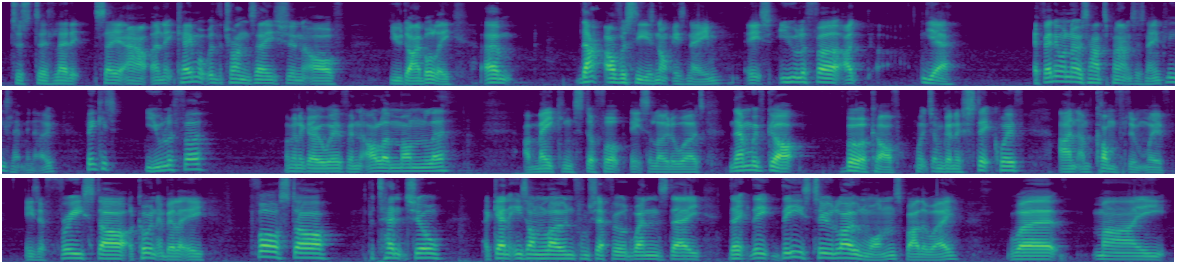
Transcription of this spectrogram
just to let it say it out, and it came up with the translation of "You Die Bully." Um, that obviously is not his name. It's Ulifer. I, yeah. If anyone knows how to pronounce his name, please let me know. I think it's Ulifer. I'm going to go with an Olamonle. I'm making stuff up. It's a load of words. And then we've got Burakov, which I'm going to stick with and I'm confident with. He's a three star, a current ability, four star potential. Again, he's on loan from Sheffield Wednesday. They, they, these two loan ones, by the way, were my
